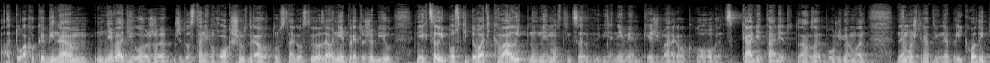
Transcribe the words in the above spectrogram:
A tu ako keby nám nevadilo, že, že dostanem horšiu zdravotnú starostlivosť, ale nie preto, že by ju nechceli poskytovať kvalitnú nemocnice, ja neviem, Kežmarok, Lohovec, kade, tade, to naozaj používam len demonstratívne príklady,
